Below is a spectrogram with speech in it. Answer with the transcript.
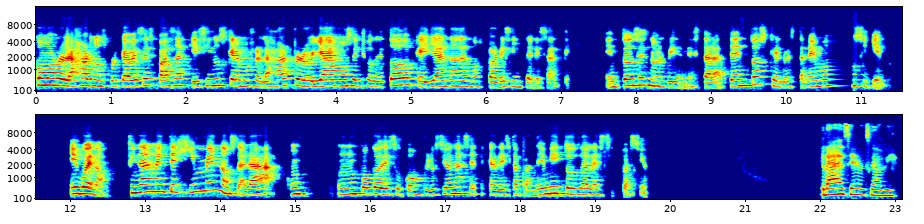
cómo relajarnos porque a veces pasa que sí nos queremos relajar pero ya hemos hecho de todo que ya nada nos parece interesante. Entonces no olviden estar atentos que lo estaremos siguiendo. Y bueno, finalmente Jiménez nos dará un un poco de su conclusión acerca de esta pandemia y toda la situación. Gracias, Gaby.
